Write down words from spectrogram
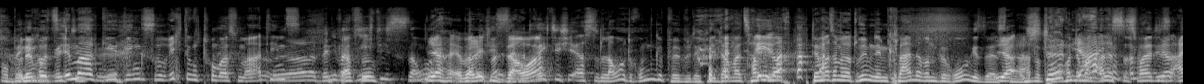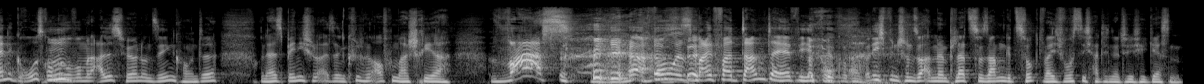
Oh, und dann richtig- immer, ging es so Richtung Thomas Martins. Ja, Benny war so- richtig sauer. Ja, er war richtig hat sauer. richtig erst laut rumgepöbelt. Damals haben, wir noch, damals haben wir noch drüben in dem kleineren Büro gesessen. Ja, da hat, stimmt. konnte man Ja, alles, ich das war dieses eine Großraumbüro, wo man alles hören und sehen konnte. Und da ist Benny schon, als er den Kühlschrank aufgemacht hat, schrie er, was? Wo ist mein verdammter Happy Hippo? Und ich bin schon so an meinem Platz zusammengezuckt, weil ich wusste, ich hatte ihn natürlich gegessen.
